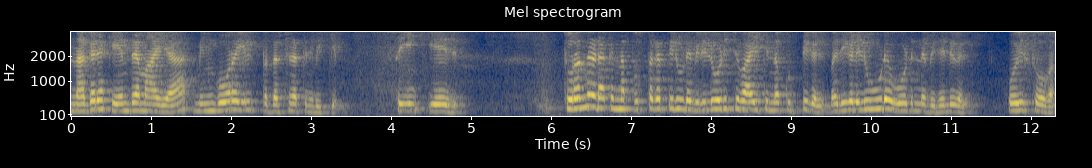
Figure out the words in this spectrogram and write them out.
നഗര കേന്ദ്രമായ മിൻഗോറയിൽ പ്രദർശനത്തിന് വയ്ക്കും. സീൻ ഏഴ്. തുറന്നു കിടക്കുന്ന പുസ്തകത്തിലൂടെ വിരലോടിച്ച് വായിക്കുന്ന കുട്ടികൾ വരികളിലൂടെ ഓടുന്ന വിരലുകൾ. Voice over.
